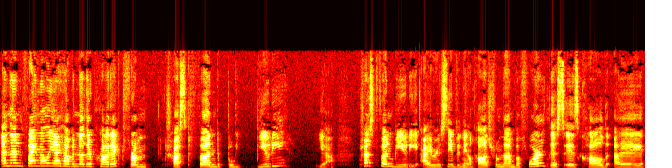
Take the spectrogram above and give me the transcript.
And then finally I have another product from Trust Fund Beauty. Yeah, Trust Fund Beauty. I received a nail polish from them before. This is called a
